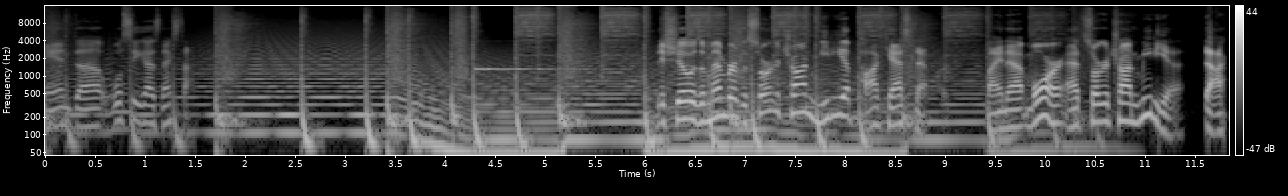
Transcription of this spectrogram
And uh, we'll see you guys next time. This show is a member of the Sorgatron Media Podcast Network. Find out more at sorgatronmedia.com.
